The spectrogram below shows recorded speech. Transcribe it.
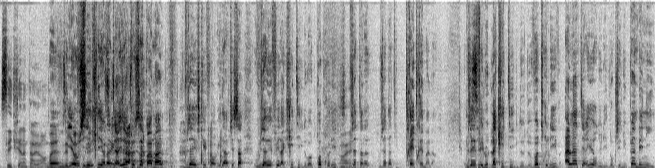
C'est écrit à l'intérieur, donc Ouais, vous il y a pas aussi foulé. écrit à l'intérieur que c'est pas mal. Vous avez ce qui est formidable, c'est ça. Vous avez fait la critique de votre propre livre. Ouais. Vous, êtes un, vous êtes un type très très malin. Vous Merci. avez fait le- la critique de, de votre livre à l'intérieur du livre. Donc c'est du pain béni.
